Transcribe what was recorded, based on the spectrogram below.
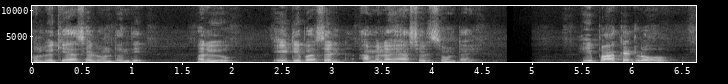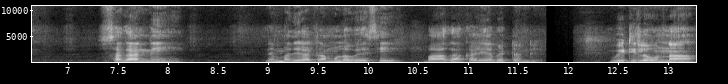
ఫుల్విక్ యాసిడ్ ఉంటుంది మరియు ఎయిటీ పర్సెంట్ అమినో యాసిడ్స్ ఉంటాయి. ఈ పాకెట్లో సగాన్ని నెమ్మదిగా డ్రమ్ములో వేసి బాగా కలియబెట్టండి. వీటిలో ఉన్న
